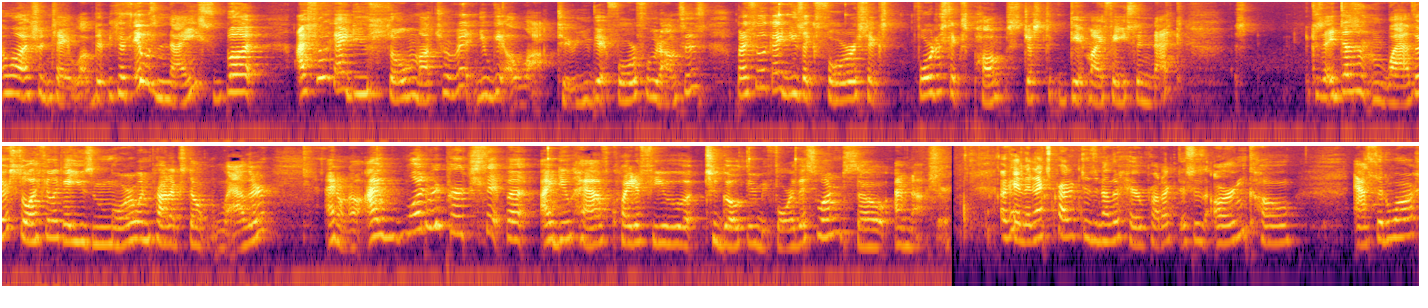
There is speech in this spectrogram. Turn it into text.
well, I shouldn't say I loved it because it was nice, but I feel like I do so much of it. You get a lot too. You get four fluid ounces, but I feel like I'd use like four or six, four to six pumps just to get my face and neck because it doesn't lather. So I feel like I use more when products don't lather. I don't know. I would repurchase it, but I do have quite a few to go through before this one, so I'm not sure. Okay, the next product is another hair product. This is R & Co. Acid Wash.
